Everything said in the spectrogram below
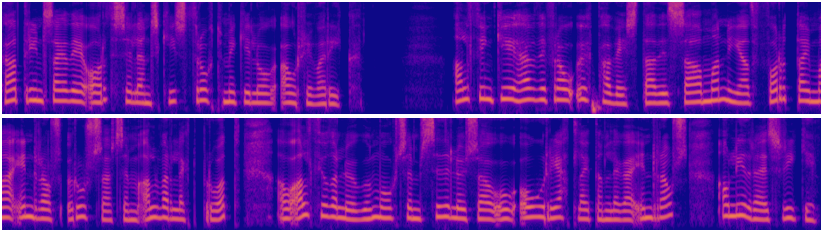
Katrín sagði orð Selenskis þrótt mikil og áhrifarík. Alþingi hefði frá upphafi staðið saman í að fordæma innrás rúsa sem alvarlegt brot á alþjóðalögum og sem siðlausa og óréttlætanlega innrás á líðræðisríki.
